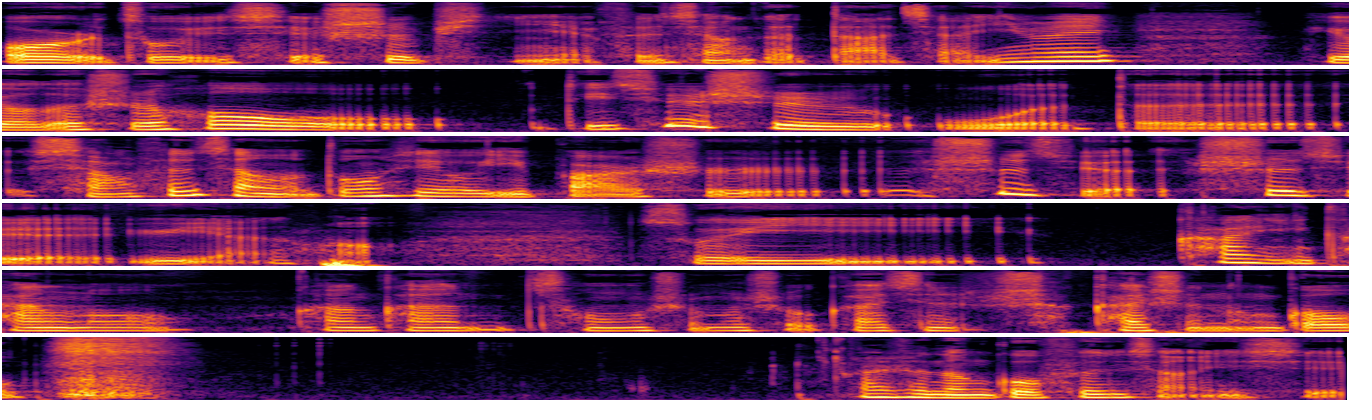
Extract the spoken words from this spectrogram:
偶尔做一些视频也分享给大家，因为。有的时候，的确是我的想分享的东西有一半是视觉视觉语言哈，所以看一看喽，看看从什么时候开始开始能够，开始能够分享一些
